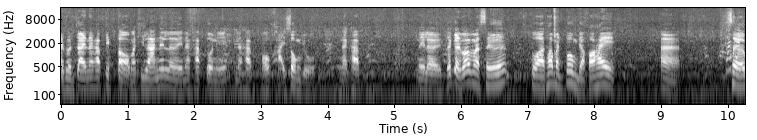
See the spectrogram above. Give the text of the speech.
รสนใจนะครับ ติดต่อมาที่ร้านได้เลยนะครับ ตัวนี้นะครับเขาขายส่งอยู่นะครับนี่เลยถ้าเกิดว่ามาซื้อตัวทอดมันกุ้งเดี๋ยวเขาให้อ่าเสริม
